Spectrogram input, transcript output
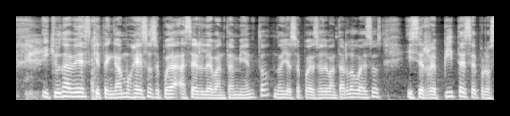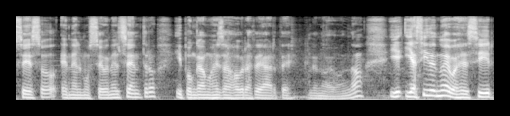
y que una vez que tengamos eso se pueda hacer el levantamiento, ¿no? Ya se puede hacer levantar los huesos y se repite ese proceso en el museo en el centro y pongamos esas obras de arte de nuevo, ¿no? Y, y así de nuevo, es decir,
